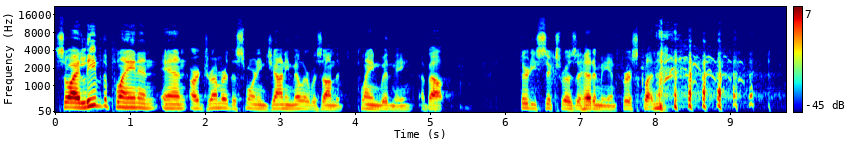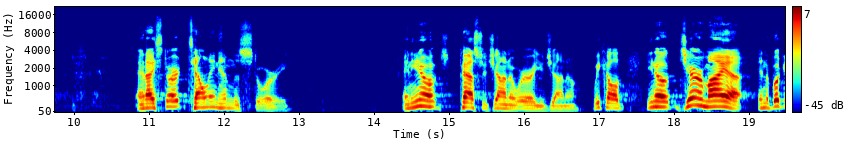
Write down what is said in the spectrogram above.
So I leave the plane, and, and our drummer this morning, Johnny Miller, was on the plane with me, about 36 rows ahead of me in first class. and I start telling him the story. And you know, Pastor Jono, where are you, Jono? We called, you know, Jeremiah, in the book,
